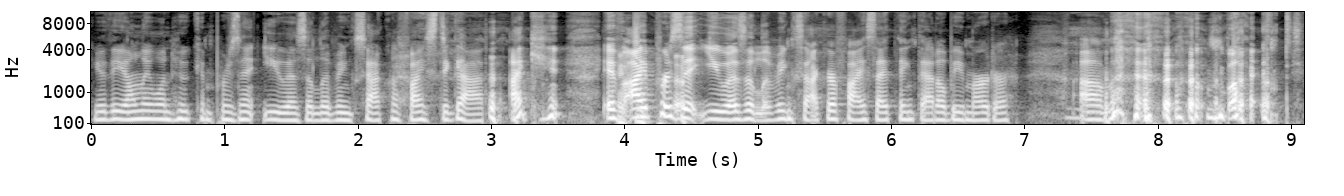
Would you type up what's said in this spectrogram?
You're the only one who can present you as a living sacrifice to God. I can't. If I present you as a living sacrifice, I think that'll be murder. Um, but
